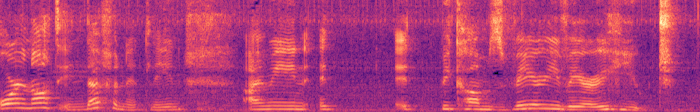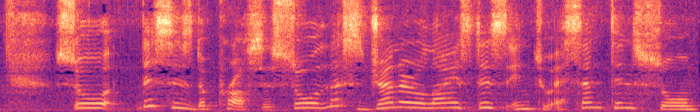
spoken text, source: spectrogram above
Or not indefinitely. I mean, it it becomes very very huge. So this is the process. So let's generalize this into a sentence. So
